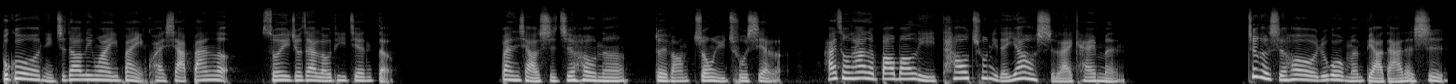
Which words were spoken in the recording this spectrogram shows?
不过你知道另外一半也快下班了，所以就在楼梯间等。半小时之后呢，对方终于出现了，还从他的包包里掏出你的钥匙来开门。这个时候，如果我们表达的是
